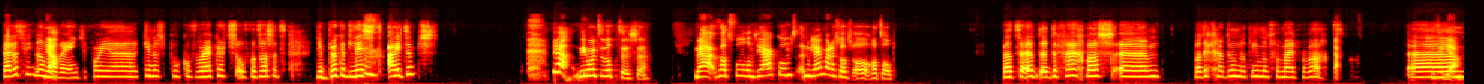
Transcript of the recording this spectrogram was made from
Nou, dat vind ik dan Ja. wel weer eentje voor je Guinness Book of Records, of wat was het? Je bucketlist items. Ja, die hoort er wel tussen. Maar ja, wat volgend jaar komt, noem jij maar eens wat op. Wat, eh, de, de vraag was ehm, wat ik ga doen dat niemand van mij verwacht. Ja. Ehm, ja.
